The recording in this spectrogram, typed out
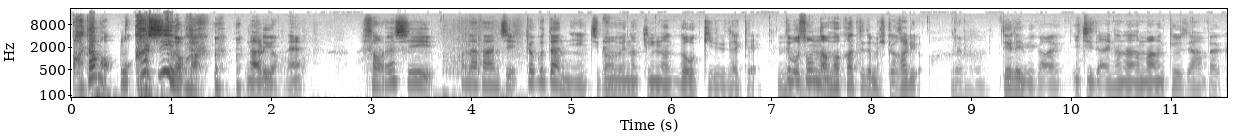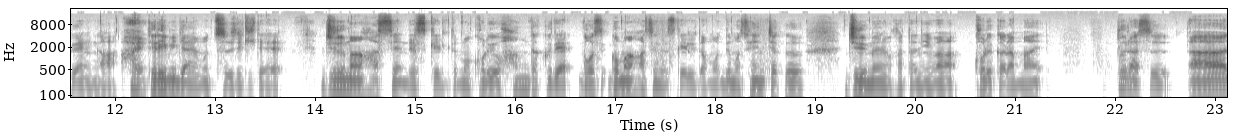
頭おかしいのか？なるよね。そう、よし、こんな感じ。極端に一番上の金額が大きいだけ。でもそんなん分かってても引っかかるよ。なるほどテレビが1台7万9800円が、はいテレビ代も通じてきて、10万8000ですけれども、これを半額で 5, 5万8000ですけれども、でも先着10名の方には、これから前、プラス、あ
